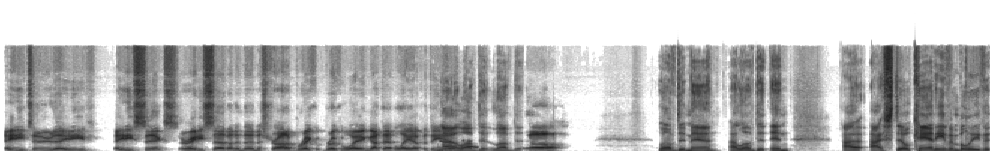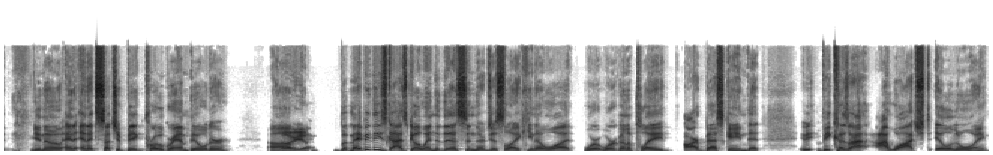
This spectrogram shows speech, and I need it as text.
82 to 80, 86 or 87, and then Estrada break broke away and got that layup at the no, end. I loved it. Loved it. Oh, loved it, man. I loved it. And, I I still can't even believe it, you know. And and it's such a big program builder. Um, oh yeah. But maybe these guys go into this and they're just like, you know what, we're we're going to play our best game. That because I I watched Illinois,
